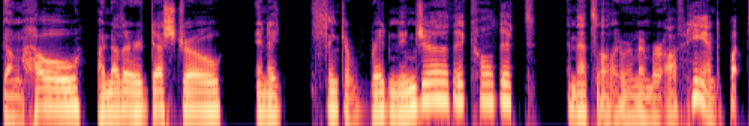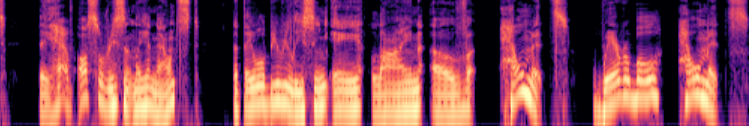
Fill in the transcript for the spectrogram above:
Gung Ho, another Destro, and I think a Red Ninja, they called it. And that's all I remember offhand. But they have also recently announced that they will be releasing a line of helmets, wearable helmets.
